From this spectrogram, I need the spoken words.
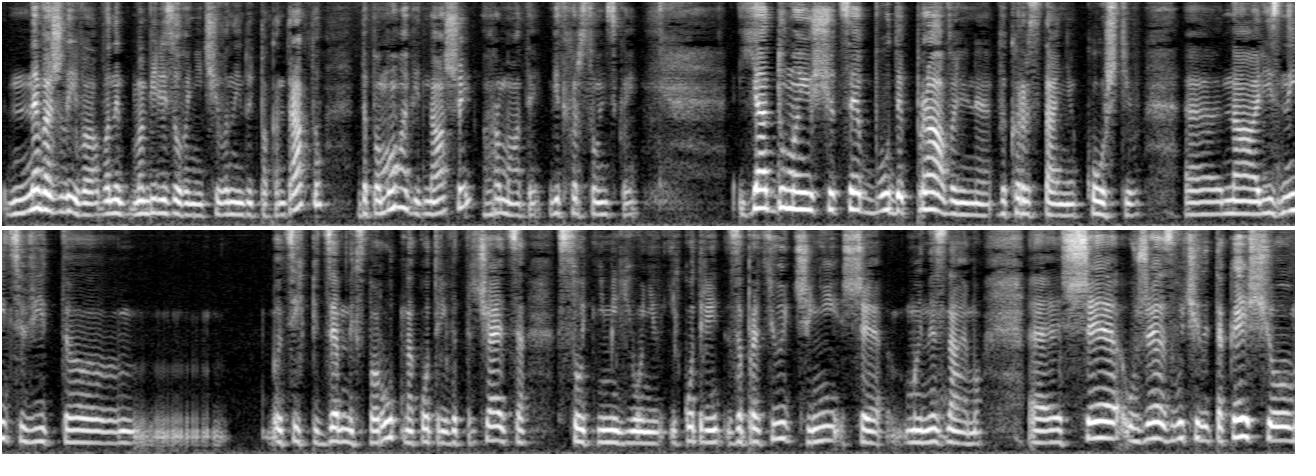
Неважливо, вони мобілізовані чи вони йдуть по контракту, допомога від нашої громади, від Херсонської. Я думаю, що це буде правильне використання коштів е, на різницю від оцих підземних споруд, на котрі витрачаються сотні мільйонів, і котрі запрацюють чи ні, ще ми не знаємо. Е, Ще вже звучили таке, що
